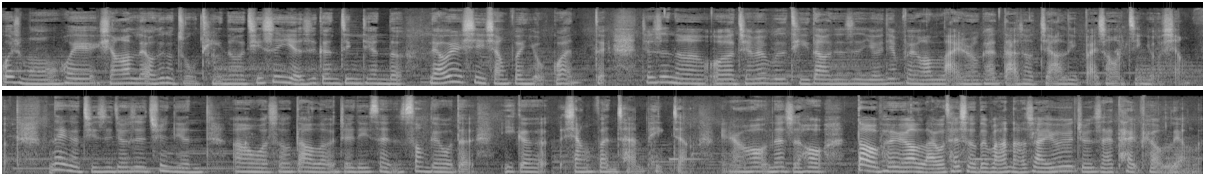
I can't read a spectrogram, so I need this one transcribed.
为什么会想要聊这个主题呢？其实也是跟今天的疗愈系香氛有关。对，就是呢，我前面不是提到，就是有一天朋友要来，然后开始打扫家里，摆上了精油香氛。那个其实就是去年，啊，我收到了 Jadison 送给我的一个香氛产品，这样。然后那时候到了朋友要来，我才舍得把它拿出来，因为觉得实在太漂亮了。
